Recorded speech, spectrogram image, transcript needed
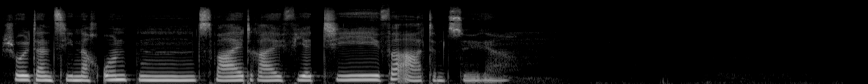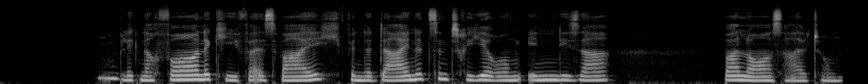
Schultern ziehen nach unten. Zwei, drei, vier tiefe Atemzüge. Blick nach vorne, Kiefer ist weich, finde deine Zentrierung in dieser Balancehaltung.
